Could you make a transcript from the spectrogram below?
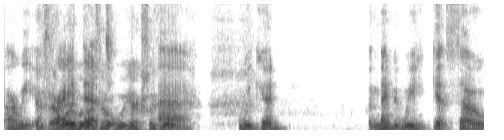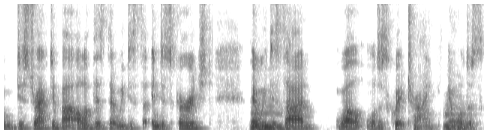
are we Is that, afraid where, we- that, is that what we actually think? uh, we could maybe we get so distracted by all of this that we just and discouraged that we Mhm. decide well we'll just quit trying and we'll Mhm. just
